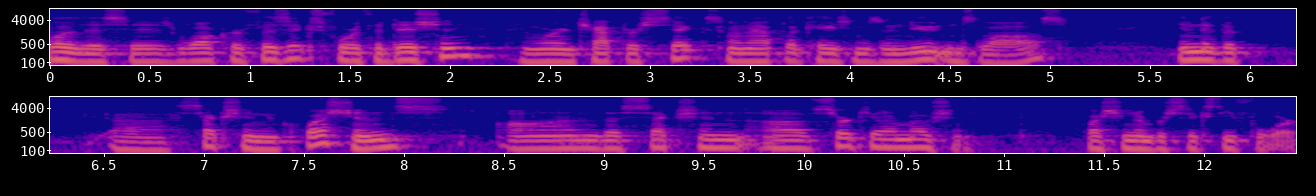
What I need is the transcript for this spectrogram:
Hello, this is Walker Physics, 4th edition, and we're in Chapter 6 on applications of Newton's laws. Into the uh, section questions on the section of circular motion. Question number 64.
